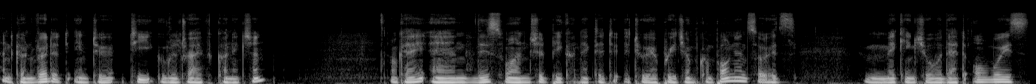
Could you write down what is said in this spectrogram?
and convert it into T Google Drive connection. Okay, and this one should be connected to, to a prejob component, so it's making sure that always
